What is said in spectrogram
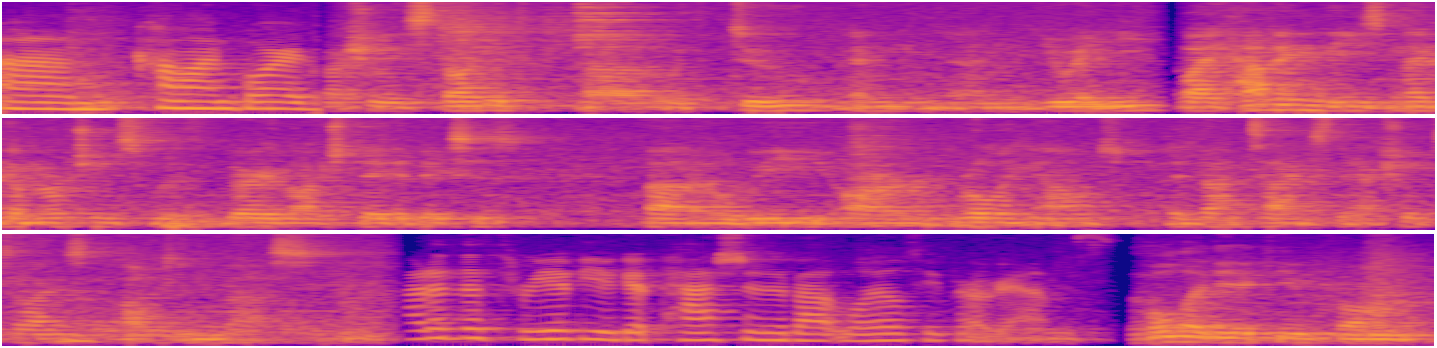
um, come on board? Actually started uh, with two in UAE. By having these mega merchants with very large databases, uh, we are rolling out Avantags, the actual tags, out in mass. How did the three of you get passionate about loyalty programs? The whole idea came from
